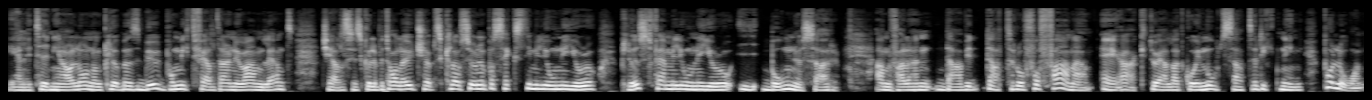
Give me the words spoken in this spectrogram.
Enligt tidningen har Londonklubbens bud på mittfältaren nu anlänt. Chelsea skulle betala utköpsklausulen på 60 miljoner euro plus 5 miljoner euro i bonusar. Anfallaren David Datro Fofana är aktuell att gå i motsatt riktning på lån.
